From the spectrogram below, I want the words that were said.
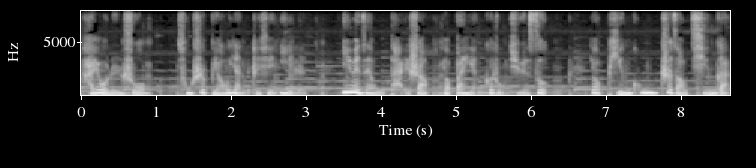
还有人说，从事表演的这些艺人，因为在舞台上要扮演各种角色，要凭空制造情感，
